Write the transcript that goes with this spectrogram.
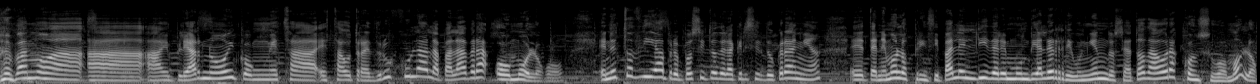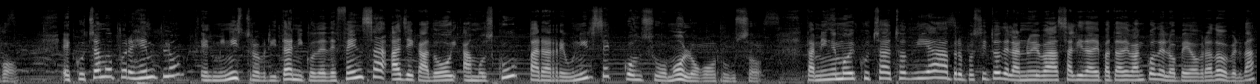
Vamos a, a- a emplearnos hoy con esta, esta otra esdrújula, la palabra homólogo. En estos días, a propósito de la crisis de Ucrania, eh, tenemos los principales líderes mundiales reuniéndose a todas horas con su homólogo. Escuchamos, por ejemplo, el ministro británico de Defensa ha llegado hoy a Moscú para reunirse con su homólogo ruso. También hemos escuchado estos días a propósito de la nueva salida de pata de banco de López Obrador, ¿verdad?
